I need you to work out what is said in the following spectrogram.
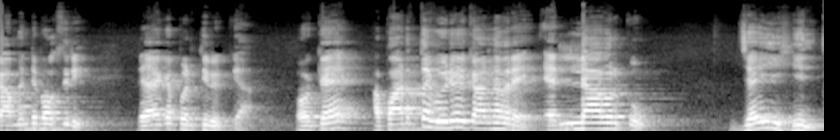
കമന്റ് ബോക്സിൽ രേഖപ്പെടുത്തി വെക്കുക. ഓക്കെ? അപ്പോൾ അടുത്ത വീഡിയോയിൽ കാണുന്നവരെ എല്ലാവർക്കും ജയ് ഹിന്ദ്.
